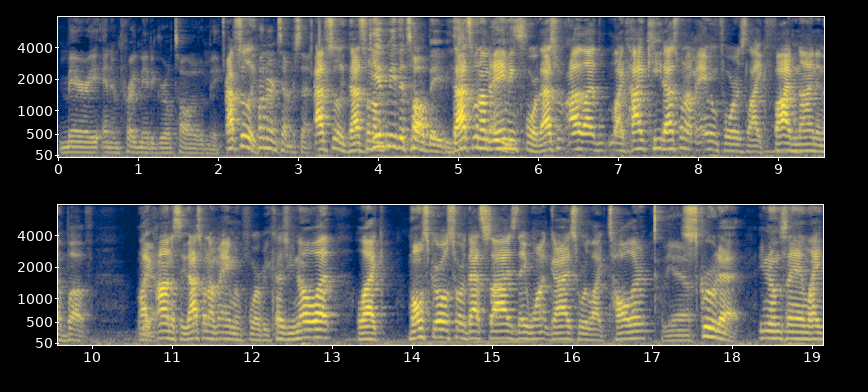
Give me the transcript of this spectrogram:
marry an impregnated girl taller than me. Absolutely. 110 percent. Absolutely. That's what Give I'm. me the tall babies. That's what I'm Please. aiming for. That's what I like. Like high key. That's what I'm aiming for. Is like five nine and above. Like Yeah. honestly, that's what I'm aiming for because you know what? Like most girls who are that size, they want guys who are like taller. Yeah. Screw that. You know what I'm saying? Like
